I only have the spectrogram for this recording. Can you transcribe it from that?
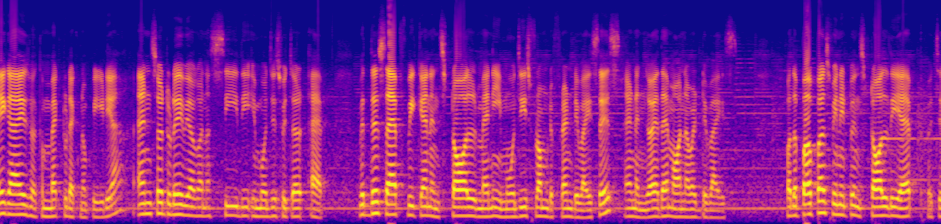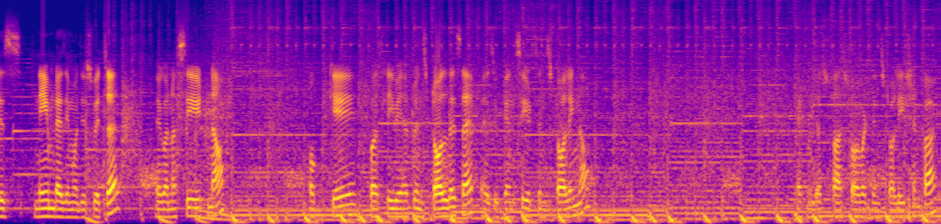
Hey guys, welcome back to Technopedia. And so today we are gonna see the Emoji Switcher app. With this app, we can install many emojis from different devices and enjoy them on our device. For the purpose, we need to install the app which is named as Emoji Switcher. We're gonna see it now. Okay, firstly we have to install this app. As you can see, it's installing now. Let me just fast forward the installation part.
